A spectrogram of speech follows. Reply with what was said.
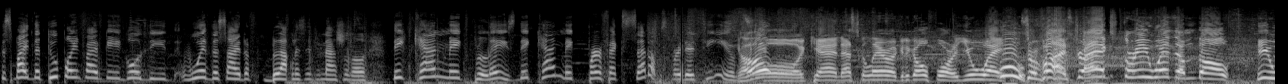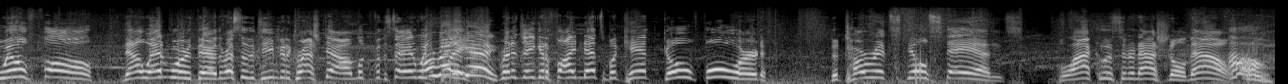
despite the 2.5k gold lead with the side of Blacklist International, they can make plays. They can make perfect setups for their team. Oh, again, Escalera going to go for it. Yue survives. Drags three with him, though. He will fall. Now Edward there. The rest of the team going to crash down, looking for the sandwich Oh, play. Renegade! Renegade going to find nets, but can't go forward. The turret still stands. Blacklist International now. Oh.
